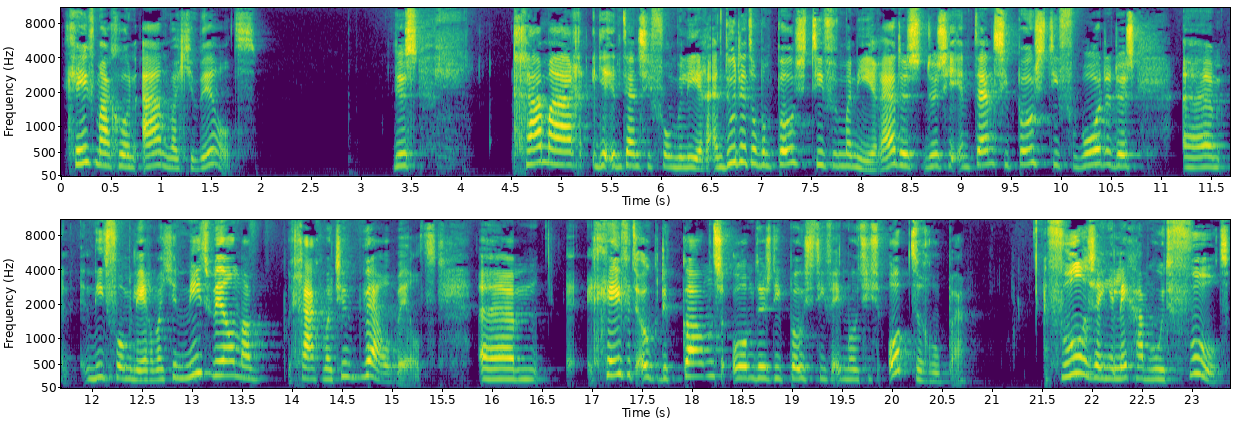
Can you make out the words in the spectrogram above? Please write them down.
Geef maar gewoon aan wat je wilt. Dus ga maar je intentie formuleren. En doe dit op een positieve manier. Hè? Dus, dus je intentie positief verwoorden. Dus um, niet formuleren wat je niet wil, maar graag wat je wel wilt. Um, geef het ook de kans om dus die positieve emoties op te roepen. Voel eens in je lichaam hoe het voelt.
